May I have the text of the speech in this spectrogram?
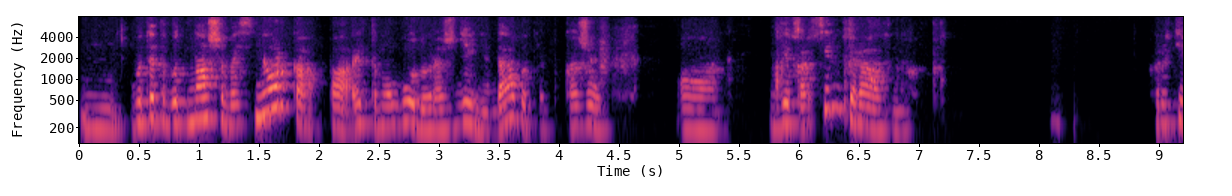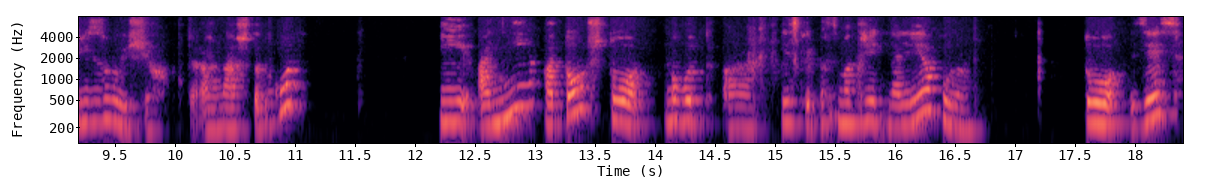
вот эта вот наша восьмерка по этому году рождения, да, вот я покажу, а, две картинки разных, характеризующих наш этот год. И они о том, что, ну вот, если посмотреть на левую, то здесь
